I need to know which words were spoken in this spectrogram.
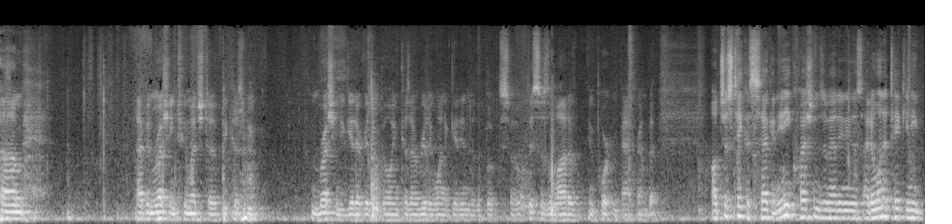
Um, I've been rushing too much to because we, I'm rushing to get everything going because I really want to get into the book. So this is a lot of important background, but I'll just take a second. Any questions about any of this? I don't want to take any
